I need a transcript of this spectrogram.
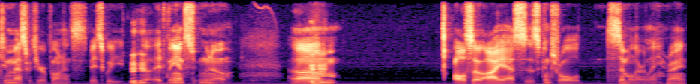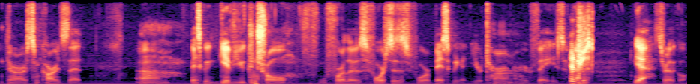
to mess with your opponents. Basically, mm-hmm. advanced Uno. Um, mm-hmm. Also, IS is controlled similarly, right? There are some cards that um, basically give you control for those forces for basically your turn or your phase. Okay? Interesting. Yeah, it's really cool.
